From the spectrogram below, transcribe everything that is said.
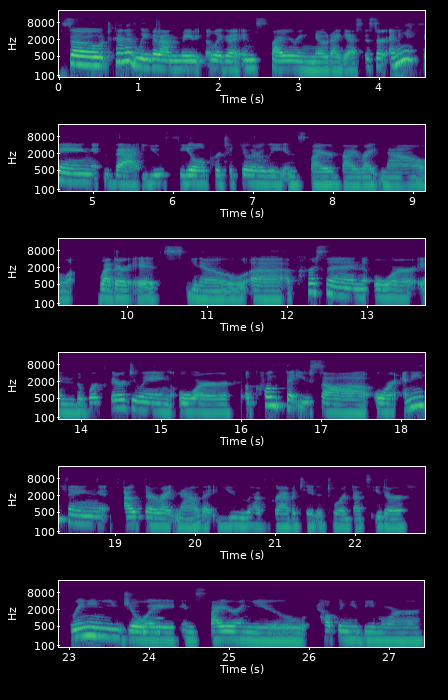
so to kind of leave it on maybe like an inspiring note, I guess, is there anything that you feel particularly inspired by right now whether it's you know uh, a person or in the work they're doing or a quote that you saw or anything out there right now that you have gravitated toward that's either bringing you joy inspiring you helping you be more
